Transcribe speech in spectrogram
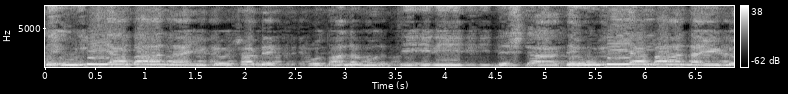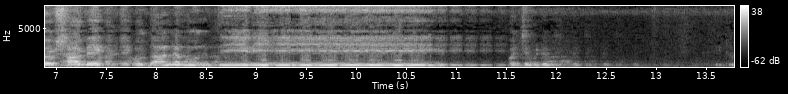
দেউলিয়া বানাইলো সাবেক প্রধানমন্ত্রী। দেশটা দেউলিয়া বানাইলো সাবেক প্রধানমন্ত্রী। হচ্ছে ভিডিও একটু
